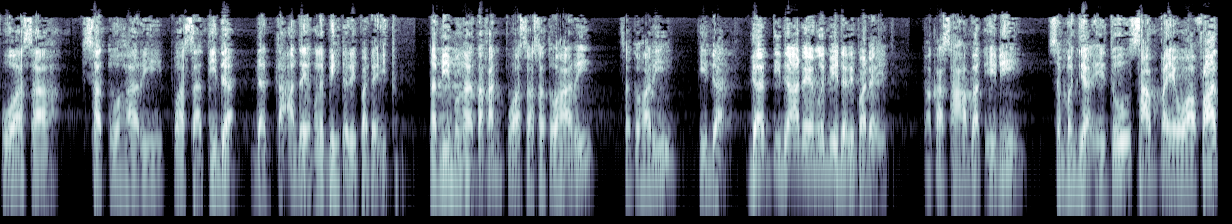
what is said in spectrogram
puasa satu hari, puasa tidak, dan tak ada yang lebih daripada itu. Nabi mengatakan puasa satu hari, satu hari tidak. Dan tidak ada yang lebih daripada itu. Maka sahabat ini semenjak itu sampai wafat,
